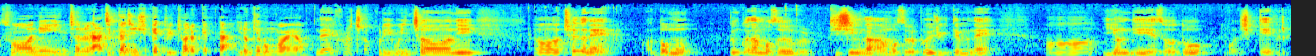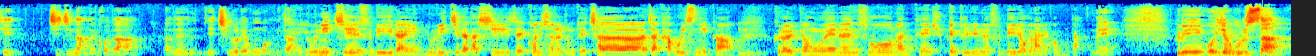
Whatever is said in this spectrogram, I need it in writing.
수원이 인천을 아직까지는 쉽게 뚫기 어렵겠다. 이렇게 본 거예요. 네, 그렇죠. 그리고 인천이 어, 최근에 어, 너무 끈끈한 모습을 뒷심 강한 모습을 보여주기 때문에 어, 이 경기에서도 뭐 쉽게 그렇게 지지는 않을 거다라는 예측을 해본 겁니다. 네, 요니치의 수비 라인, 요니치가 다시 이제 컨디션을 좀 되찾아 가고 있으니까 음. 그럴 경우에는 수원한테 쉽게 뚫리는 수비력은 아닐 겁니다. 네. 그리고 이제 울산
